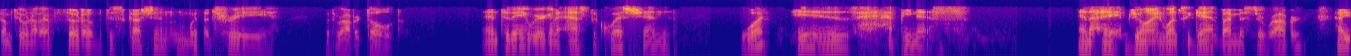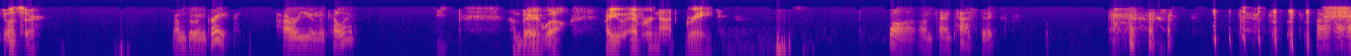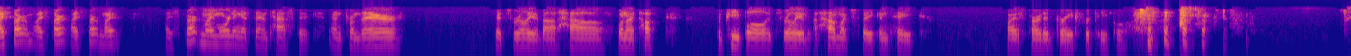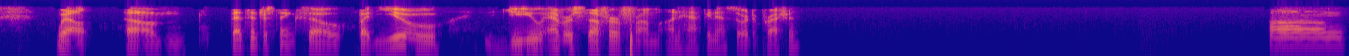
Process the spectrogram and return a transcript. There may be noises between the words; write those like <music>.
Welcome to another episode of Discussion with a Tree with Robert Dold. And today we're going to ask the question, what is happiness? And I am joined once again by Mr. Robert. How are you doing, sir? I'm doing great. How are you, Michele? I'm very well. Are you ever not great? Well, I'm fantastic. <laughs> I, I start I start I start my I start my morning at fantastic, and from there, it's really about how when I talk to people, it's really about how much they can take. I started great for people. <laughs> well, um, that's interesting. So, but you do you ever suffer from unhappiness or depression? Um,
